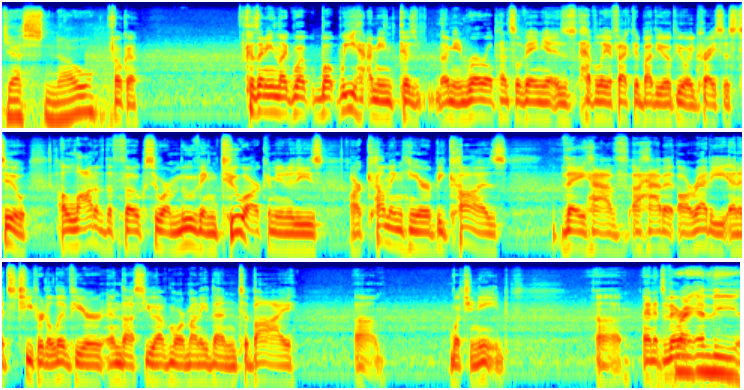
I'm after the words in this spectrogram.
guess no. Okay because I mean, like what what we I mean, because I mean, rural Pennsylvania is heavily affected by the opioid crisis too. A lot of the folks who are moving to our communities are coming here because they have a habit already, and it's cheaper to live here, and thus you have more money than to buy um, what you need. Uh, and it's very right, and the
